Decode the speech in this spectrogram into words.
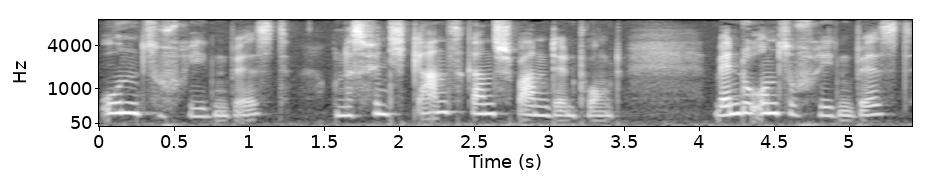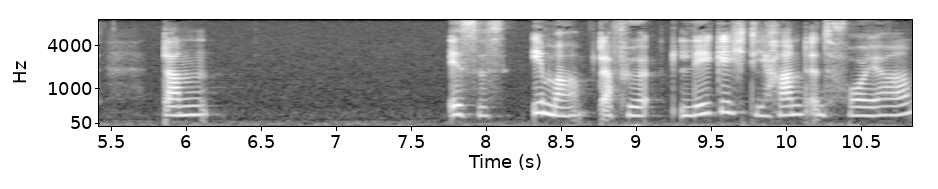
unzufrieden bist, und das finde ich ganz, ganz spannend, den Punkt, wenn du unzufrieden bist, dann ist es immer, dafür lege ich die Hand ins Feuer,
